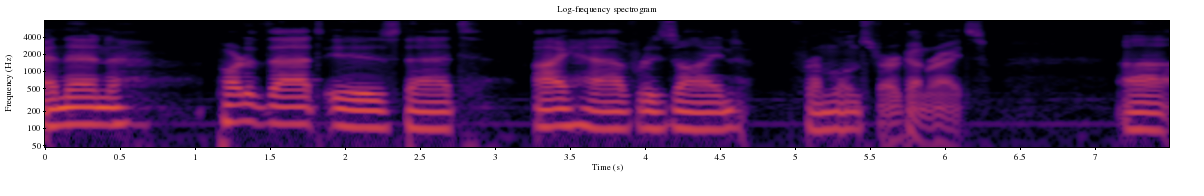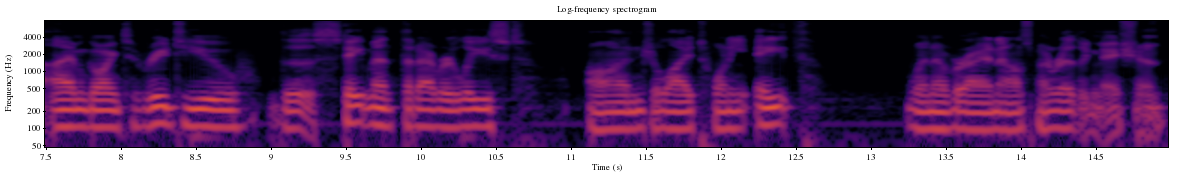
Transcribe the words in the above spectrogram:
And then part of that is that I have resigned from Lone Star Gun Rights. Uh, I am going to read to you the statement that I released on July 28th whenever I announced my resignation.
